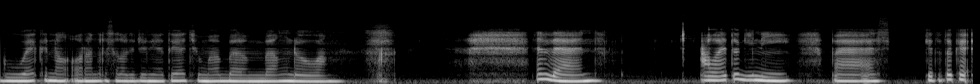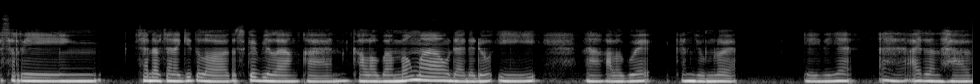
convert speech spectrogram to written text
Gue kenal orang terselo di dunia tuh ya cuma Bambang doang. And then awalnya tuh gini. Pas kita tuh kayak sering canda-canda gitu loh. Terus gue bilang kan kalau Bambang mah udah ada doi. Nah kalau gue kan jomblo ya. Ya intinya eh, I don't have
